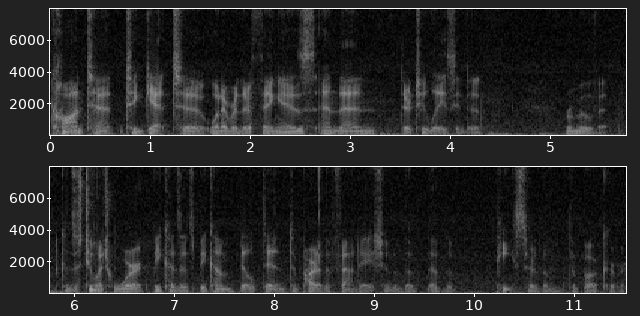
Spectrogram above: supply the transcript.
content to get to whatever their thing is and then they're too lazy to remove it because it's too much work because it's become built into part of the foundation of the of the piece or the, the book or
